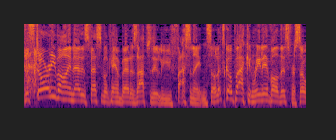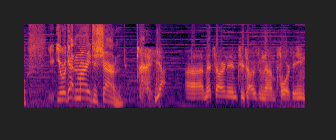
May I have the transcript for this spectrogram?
The story behind how this festival came about is absolutely fascinating. So let's go back and relive all this for. So you- you were getting married to Sharon. Yeah, uh, met Sharon in 2014,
